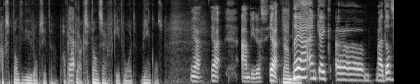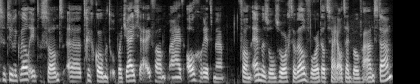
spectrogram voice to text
acceptanten die erop zitten. Of Ja. welke acceptanten zijn verkeerd woord? Winkels. Ja, ja, aanbieders. Ja. Aanbieders. Nou ja, en kijk, ehm, maar dat is natuurlijk wel interessant. eh, terugkomend op wat jij zei, van maar het algoritme van Amazon zorgt er wel voor dat zij altijd bovenaan staan.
